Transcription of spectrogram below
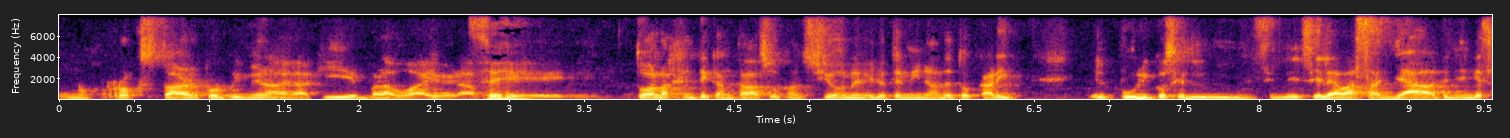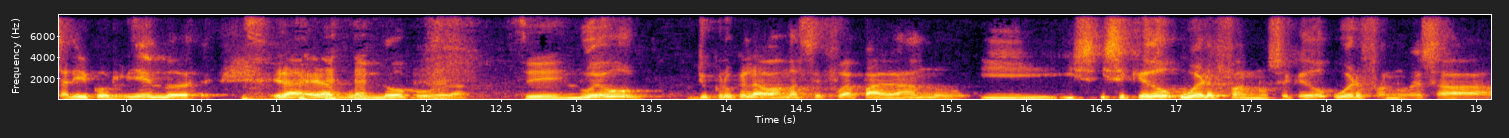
unos rockstar por primera vez aquí en Paraguay, ¿verdad? Porque toda la gente cantaba sus canciones, ellos terminaban de tocar y el público se, se, se le avasallaba, tenían que salir corriendo, era, era muy loco, ¿verdad? Sí. Luego yo creo que la banda se fue apagando y, y, se quedó huérfano, se quedó huérfano esa,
